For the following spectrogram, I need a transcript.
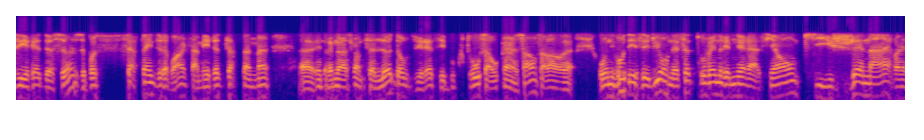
diraient de ça. Je sais pas si certains diraient bon, que ça mérite certainement euh, une rémunération comme celle-là. D'autres diraient c'est beaucoup trop, ça n'a aucun sens. Alors, euh, au niveau des élus, on essaie de trouver une rémunération qui génère un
